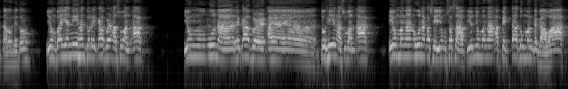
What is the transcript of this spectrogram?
tawag nito, yung bayanihan to recover as one act. Yung una, recover ah, to heal as one act. Yung mga una kasi, yung sasap, yun yung mga apektadong manggagawa.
